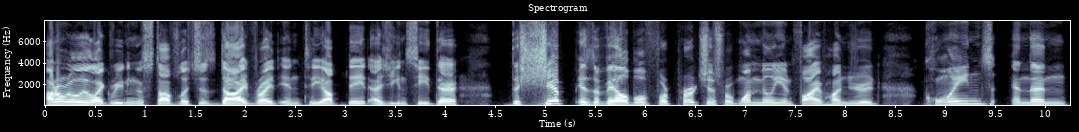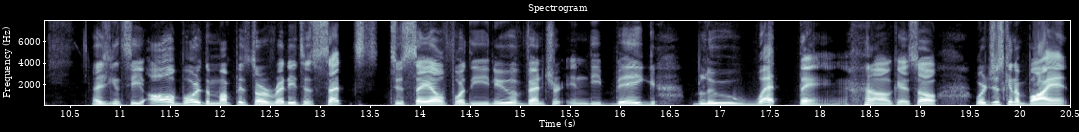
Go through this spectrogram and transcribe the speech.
I don't really like reading the stuff. Let's just dive right into the update. As you can see there, the ship is available for purchase for 1,500 coins. And then, as you can see, all aboard the Muppets are ready to set to sail for the new adventure in the big blue wet thing. okay, so we're just gonna buy it.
